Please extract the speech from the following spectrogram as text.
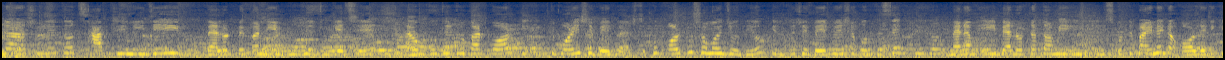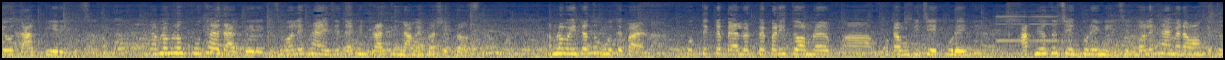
এটা আসলে তো ছাত্রী নিজেই ব্যালট পেপার নিয়ে বুথে ঢুকেছে এবং বুথে ঢোকার পর কি- একটু পরেই সে বের হয়ে আসছে। খুব অল্প সময় যদিও কিন্তু সে বের হয়ে এসে বলতেছে ম্যাডাম এই ব্যালটটা তো আমি ইউজ করতে পারি না এটা অলরেডি কেউ দাগ দিয়ে রেখেছে। আমরা বললাম কোথায় দাগ দিয়ে রেখেছি? বলে হ্যাঁ এই যে দেখেন প্রার্থীর নামের পাশে ক্রস আমরা এটা তো হতে পারে না। প্রত্যেকটা ব্যালট পেপারই তো আমরা মোটামুটি চেক করেই দিই। আপনিও তো চেক করে নিয়েছেন। বলে হ্যাঁ ম্যাডাম আমাকে তো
